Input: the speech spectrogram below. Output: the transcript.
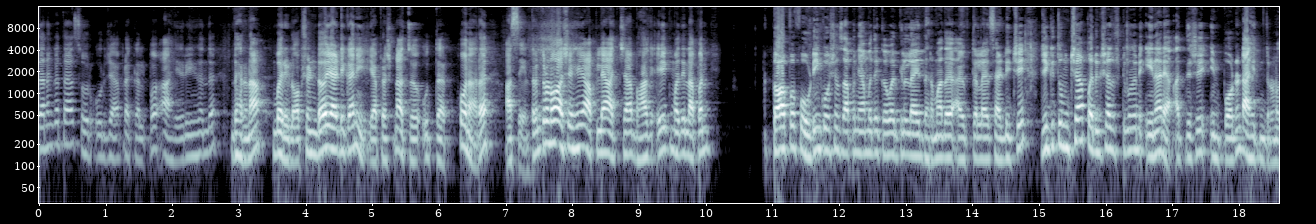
तरंगता सौर ऊर्जा प्रकल्प आहे. रिहंद धरणावरील ऑप्शन ड या ठिकाणी या प्रश्नाचं उत्तर होणार असेल. तर मित्रांनो असे हे आपल्या आजच्या भाग एक मधील आपण टॉप फोर्टीन क्वेश्चन्स आपण यामध्ये कव्हर केलेले आहे धर्मादाय आयुक्तालयासाठीचे जे की तुमच्या परीक्षा दृष्टिकोनातून येणाऱ्या अतिशय इम्पॉर्टंट आहेत मित्रांनो.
